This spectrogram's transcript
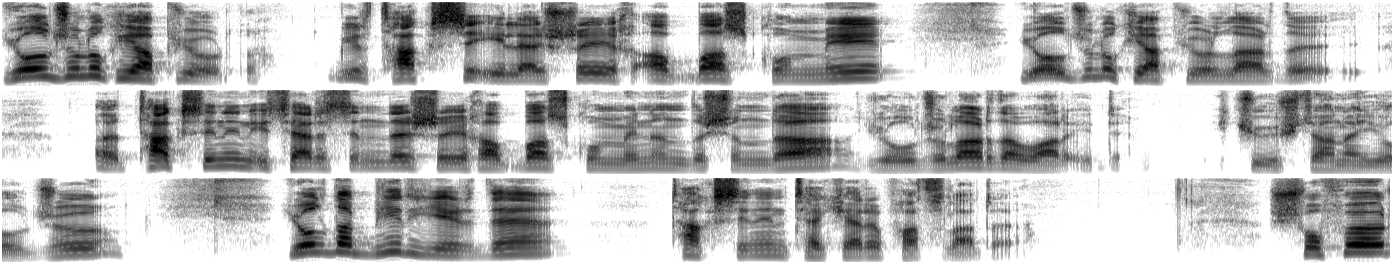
yolculuk yapıyordu bir taksi ile Şeyh Abbas Kummi yolculuk yapıyorlardı. E, taksinin içerisinde Şeyh Abbas Kummi'nin dışında yolcular da var idi. İki üç tane yolcu. Yolda bir yerde taksinin tekeri patladı. Şoför,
